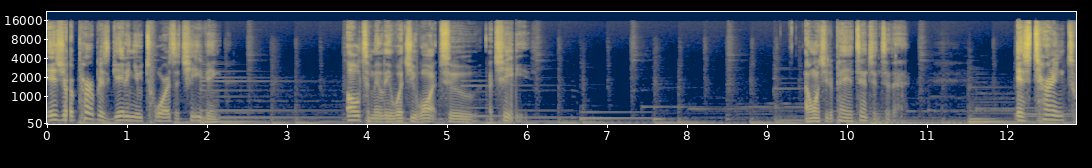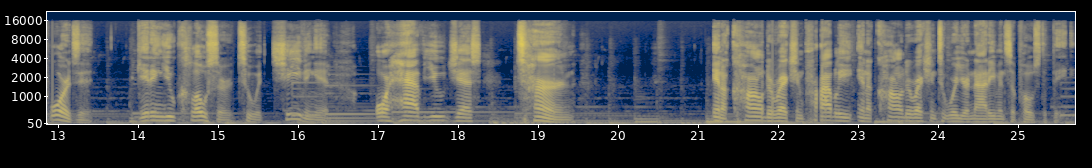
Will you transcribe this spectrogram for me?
is your purpose getting you towards achieving ultimately what you want to achieve? I want you to pay attention to that. Is turning towards it getting you closer to achieving it, or have you just turned in a carnal direction, probably in a carnal direction to where you're not even supposed to be?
